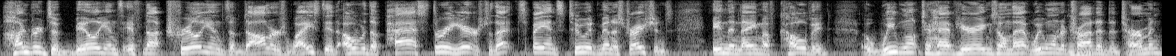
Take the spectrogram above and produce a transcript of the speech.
hundreds of billions, if not trillions of dollars wasted over the past three years. So that spans two administrations in the name of COVID. We want to have hearings on that. We want to try mm-hmm. to determine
